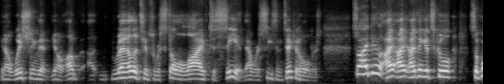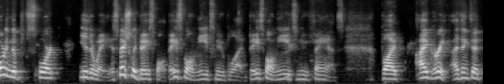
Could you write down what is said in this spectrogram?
you know wishing that you know uh, relatives were still alive to see it that were season ticket holders. So I do I, I I think it's cool supporting the sport either way, especially baseball. Baseball needs new blood. Baseball needs new fans. But I agree. I think that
